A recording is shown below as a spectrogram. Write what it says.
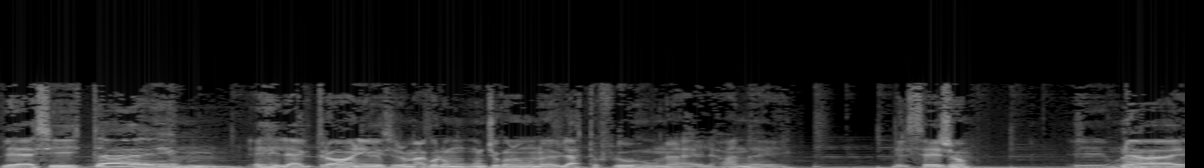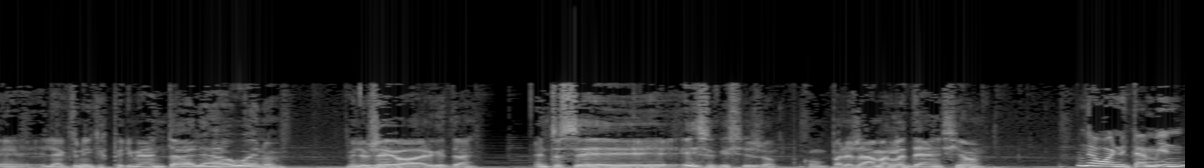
Le decís, está, es, es electrónico, yo me acuerdo mucho con uno de Blast of Flux, una de las bandas de- del sello. Eh, una eh, electrónica experimental, ah, bueno, me lo llevo a ver qué tal. Entonces, eso qué sé yo, como para llamar la atención. No, bueno, y también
